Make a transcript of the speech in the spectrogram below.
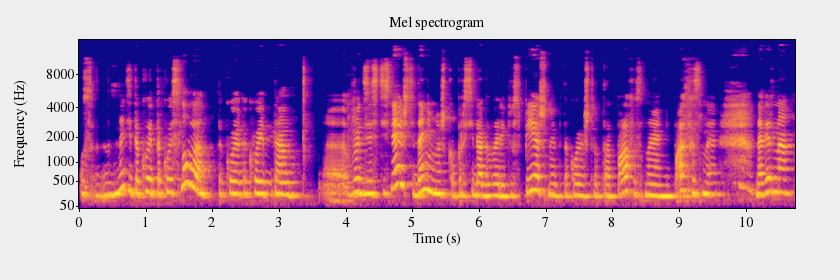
Знаете, такое, такое слово, такое какое-то э, вроде стесняешься, да, немножко про себя говорить успешно, это такое что-то пафосное, не пафосное. Наверное,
